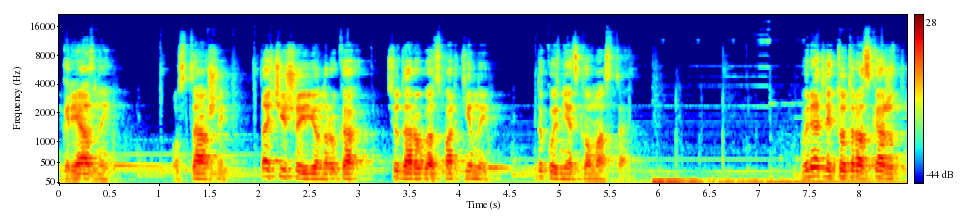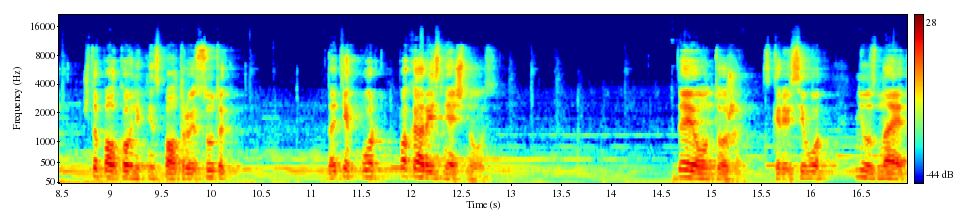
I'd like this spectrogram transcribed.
Грязный, уставший, тащивший ее на руках всю дорогу от спортивной до Кузнецкого моста. Вряд ли кто-то расскажет, что полковник не спал трое суток, до тех пор, пока рысь не очнулась. Да и он тоже, скорее всего, не узнает,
